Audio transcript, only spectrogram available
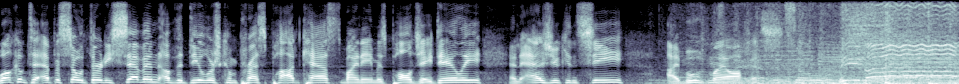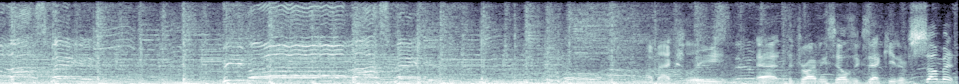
Welcome to episode 37 of the Dealers Compressed podcast. My name is Paul J. Daly, and as you can see, I moved my office. So viva Las Vegas, viva Las Vegas. I'm actually at the Driving Sales Executive Summit.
